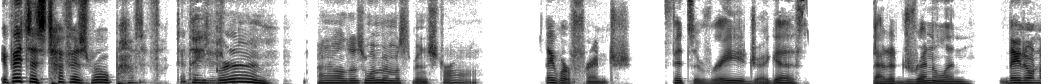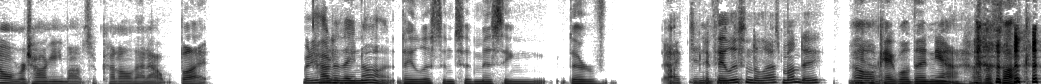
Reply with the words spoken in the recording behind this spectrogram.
If it's as tough as rope, how the fuck did they, They burn. I don't know. Those women must have been strong. They were French. fits of rage, I guess. That adrenaline. They don't know what we're talking about, so cut all that out. But What do you How do they not? They listen to missing their. I didn't. If they listened to last Monday. Oh, Yeah. okay. Well, then, yeah. How the fuck?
